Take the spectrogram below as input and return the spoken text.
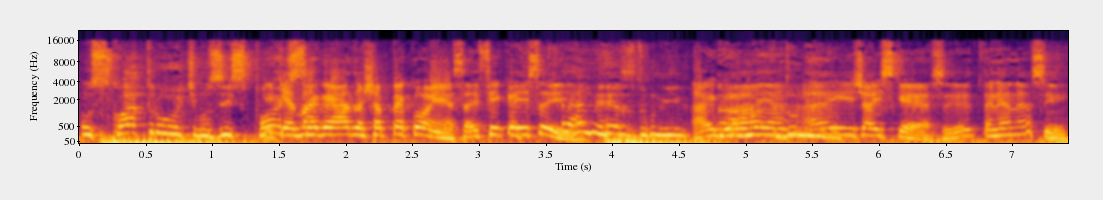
Os quatro últimos E esportes. quem vai ganhar da Chapecoense? Aí fica isso aí. É mesmo, domingo. Aí Não, ganha, domingo. aí já esquece. Entendendo? É assim.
